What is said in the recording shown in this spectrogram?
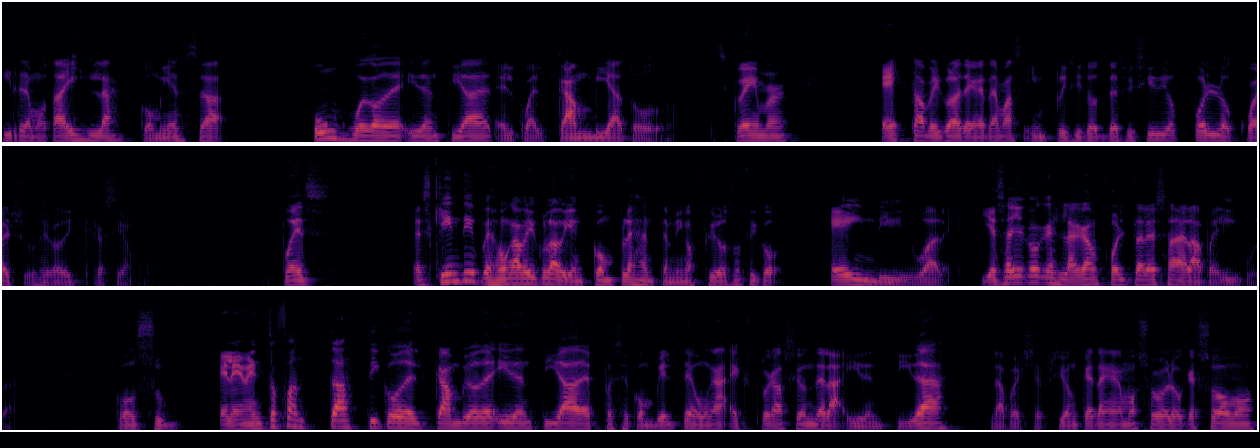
y remota isla, comienza un juego de identidades el cual cambia todo. Disclaimer, esta película tiene temas implícitos de suicidio, por lo cual sugiero discreción. Pues Skin Deep es una película bien compleja en términos filosóficos e individuales. Y esa yo creo que es la gran fortaleza de la película. Con su elemento fantástico del cambio de identidades, pues se convierte en una exploración de la identidad, la percepción que tenemos sobre lo que somos,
